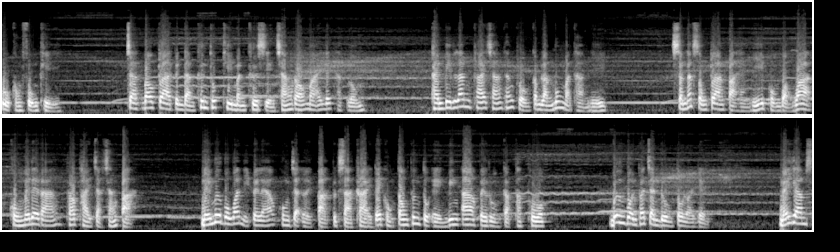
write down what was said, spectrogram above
กู่ของฝูงผี จากเบากลายเป็นดังขึ้นทุกทีมันคือเสียงช้างร้องไม้เล็กหักล้มแผ่นดินลั่นคล้ายช้างทั้งโขลงกำลังมุ่งมาทางนี้สำนักสงฆ์กลางป่าแห่งนี้ผมบอกว่าคงไม่ได้ร้างเพราะภัยจากช้างป่า ในเมื่อบอกว่าหนีไปแล้วคงจะเอ่ยปากปรึกษาใครได้คงต้องพึ่งตัวเองวิ่งอ้าวไปรวมกับพักพวก เบื้องบนพระจันทร์ดวงโตลอยเด่นแม้ยามแส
